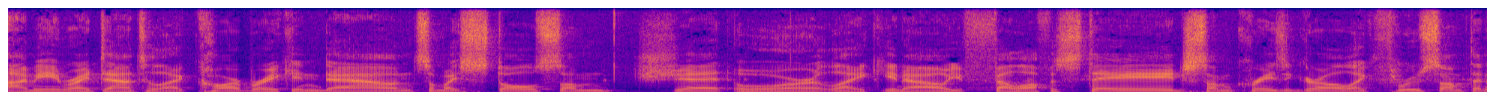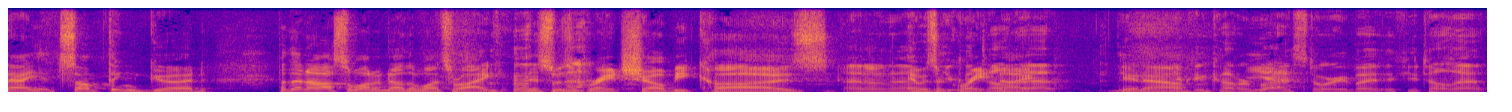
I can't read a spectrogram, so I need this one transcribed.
I mean, right down to like car breaking down, somebody stole some shit, or like, you know, you fell off a stage, some crazy girl like threw something at you, something good. But then I also want to know the ones where like, this was a great show because I don't know. it was a You can great tell night. that. You know, You can cover Yeah. my story, but if you tell that,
